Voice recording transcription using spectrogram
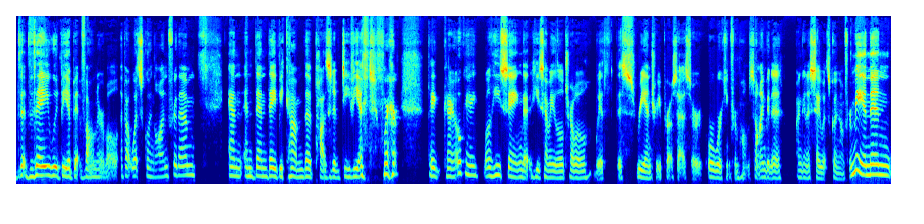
that they would be a bit vulnerable about what's going on for them. And, and then they become the positive deviant where they kind of, okay, well, he's saying that he's having a little trouble with this reentry process or, or working from home. So I'm going to I'm going to say what's going on for me. And then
